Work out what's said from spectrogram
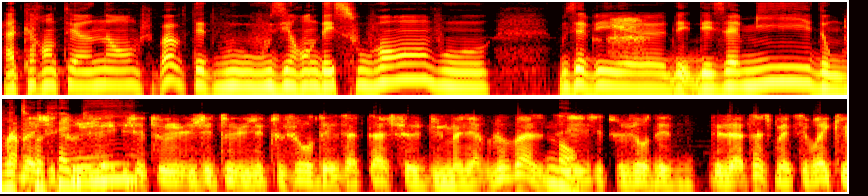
à 41 ans, je sais pas. Peut-être vous vous y rendez souvent. Vous vous avez euh, des, des amis, donc Ah votre tou- famille. J'ai tou- j'ai tou- j'ai toujours des attaches euh, d'une manière globale. Bon. J'ai toujours des, des attaches, mais c'est vrai que,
